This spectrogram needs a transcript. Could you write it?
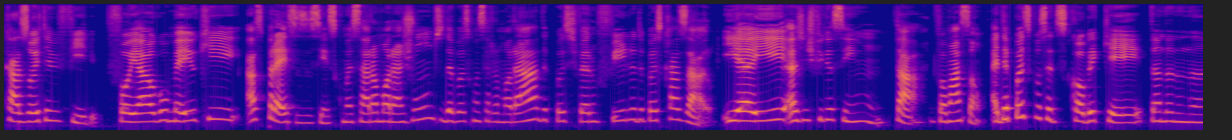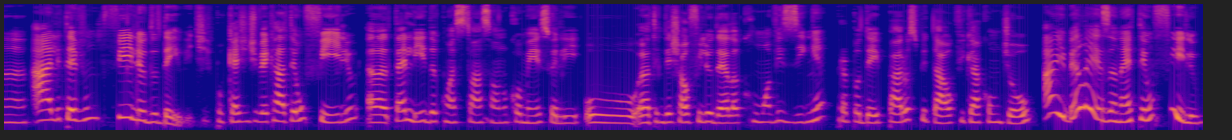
casou e teve filho. Foi algo meio que às pressas, assim, eles começaram a morar juntos, depois começaram a namorar, depois tiveram filho, depois casaram. E aí a gente fica assim, hum, tá, informação. Aí depois que você descobre que, tandanana, ah, ele teve um filho do David, porque a gente vê que ela tem um filho, ela até lida com a situação no começo ali, o, ela tem que deixar o filho dela com uma vizinha para poder ir para o hospital, ficar com o Joe. Aí, beleza, né? Tem um filho.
